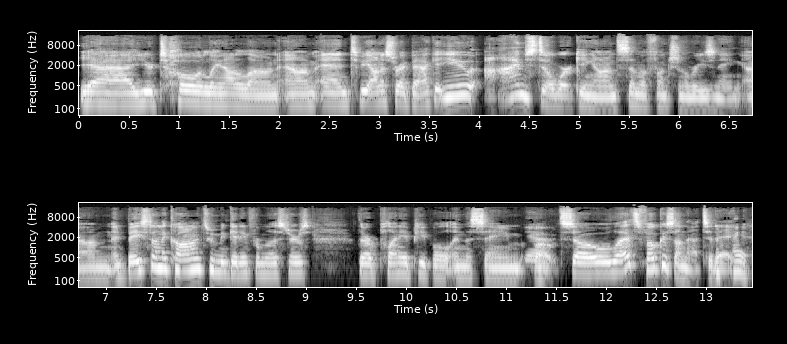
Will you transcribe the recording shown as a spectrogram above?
Yeah, you're totally not alone. Um, and to be honest, right back at you, I'm still working on some of functional reasoning. Um, and based on the comments we've been getting from listeners, there are plenty of people in the same yeah. boat. So let's focus on that today. Okay.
